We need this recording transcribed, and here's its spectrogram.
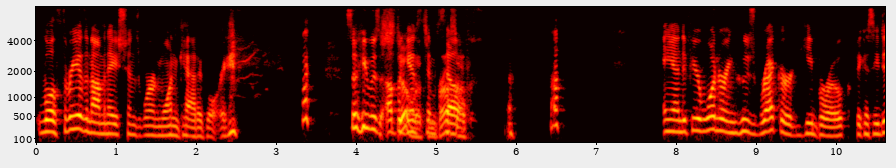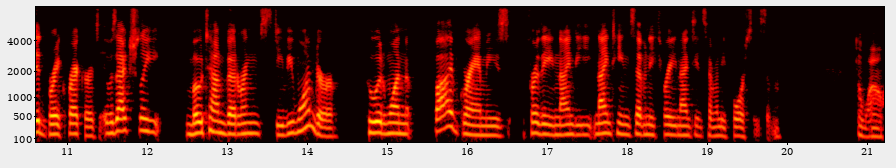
well, three of the nominations were in one category. so he was up Still, against himself. And if you're wondering whose record he broke, because he did break records, it was actually Motown veteran Stevie Wonder, who had won five Grammys for the 90, 1973 1974 season. Oh, wow.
